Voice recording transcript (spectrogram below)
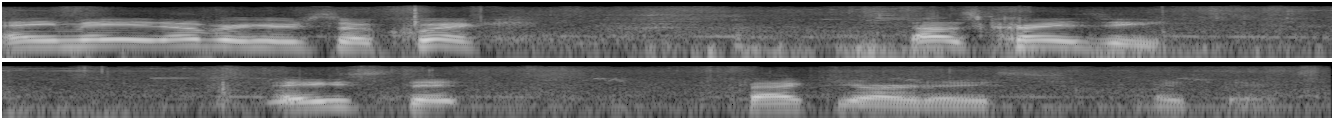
And he made it over here so quick. That was crazy. Aced it. Backyard ace right there.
